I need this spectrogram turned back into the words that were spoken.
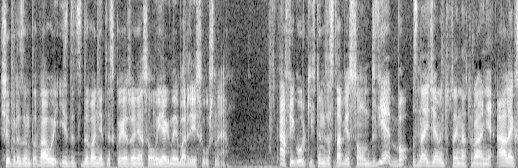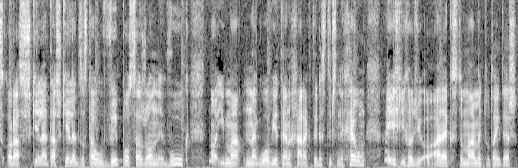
się prezentowały i zdecydowanie te skojarzenia są jak najbardziej słuszne. A figurki w tym zestawie są dwie, bo znajdziemy tutaj naturalnie Alex oraz szkieleta. Szkielet został wyposażony w łuk, no i ma na głowie ten charakterystyczny hełm, a jeśli chodzi o Alex, to mamy tutaj też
